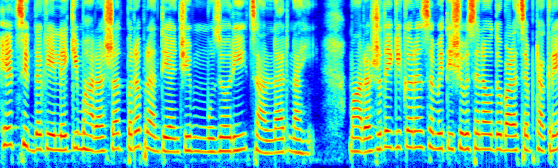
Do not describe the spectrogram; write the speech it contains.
हेच सिद्ध केले की महाराष्ट्रात परप्रांतीयांची मुजोरी चालणार नाही. महाराष्ट्रात एकीकरण समिती शिवसेना उद्धव बाळासाहेब ठाकरे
